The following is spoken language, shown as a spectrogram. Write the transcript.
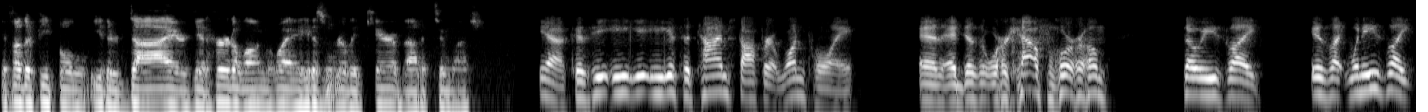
if other people either die or get hurt along the way, he doesn't really care about it too much. Yeah, because he, he he gets a time stopper at one point, and it doesn't work out for him. So he's like, is like when he's like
